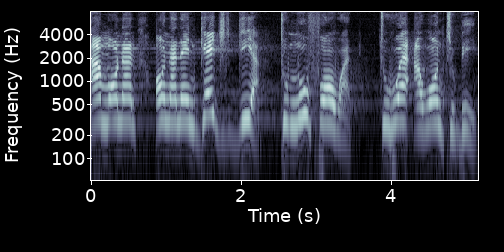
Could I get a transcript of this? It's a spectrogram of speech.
I'm on, an, on an engaged gear to move forward to where I want to be.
